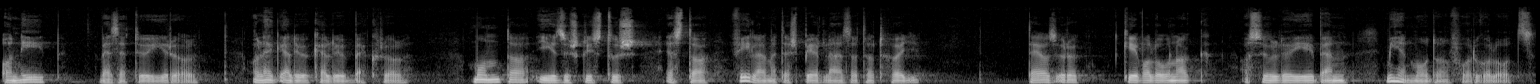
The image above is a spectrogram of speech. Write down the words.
a nép vezetőiről, a legelőkelőbbekről. Mondta Jézus Krisztus ezt a félelmetes példázatot, hogy te az örökkévalónak a szőlőjében milyen módon forgolódsz?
